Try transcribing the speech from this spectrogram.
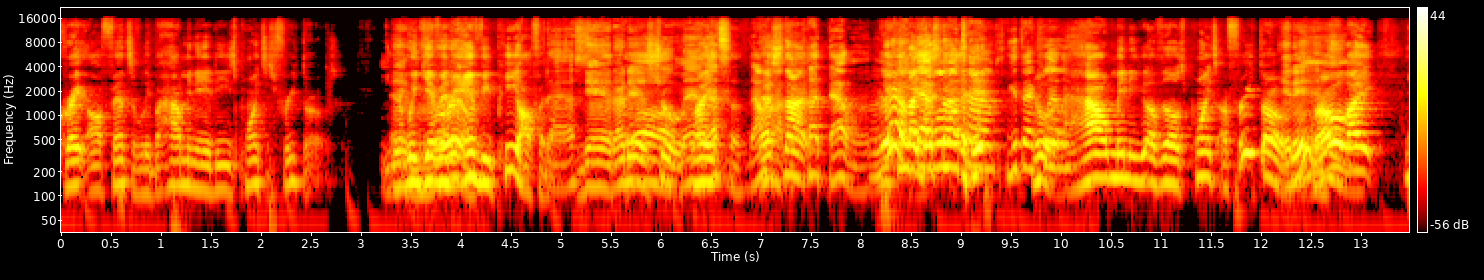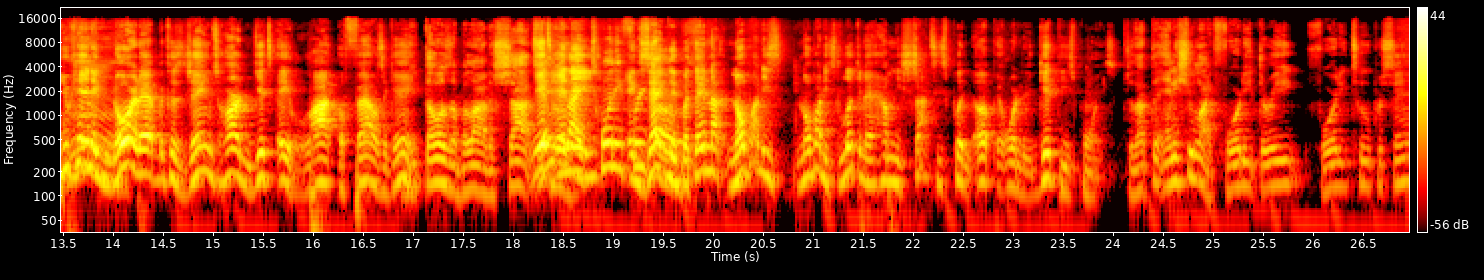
great offensively, but how many of these points is free throws? Yeah, And we for giving an MVP off of that. That's- Yeah, that is Whoa, true. Man, Like, that's a, I'm that's not- cut that one. Yeah, Repeat like that that's one not more time. Get that Dude, clearly. How many of those points are free throws? It is. bro. Like you can't Mm. ignore that because James Harden gets a lot of fouls a game. He throws up a lot of shots. Yeah, too. and like they- 20 free exactly, throws. but they're not. Nobody's nobody's looking at how many shots he's putting up in order to get these points. Cause I think and he shoot like 43, 42 percent.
